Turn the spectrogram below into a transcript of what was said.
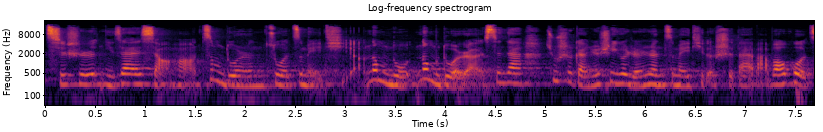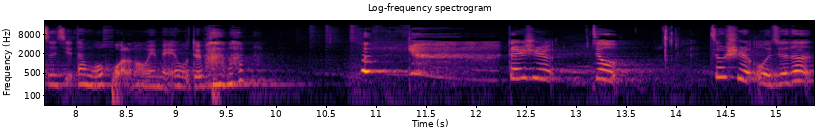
其实你在想哈，这么多人做自媒体，那么多那么多人，现在就是感觉是一个人人自媒体的时代吧。包括我自己，但我火了吗？我也没有，对吧？但是就就是我觉得。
